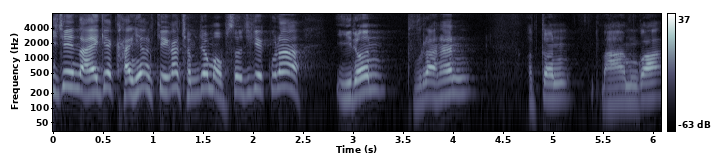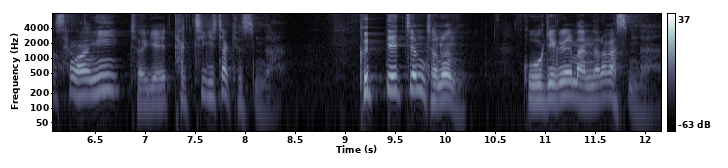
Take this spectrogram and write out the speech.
이제 나에게 강의할 기회가 점점 없어지겠구나 이런 불안한 어떤 마음과 상황이 저에게 닥치기 시작했습니다. 그때쯤 저는 고객을 만나러 갔습니다.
